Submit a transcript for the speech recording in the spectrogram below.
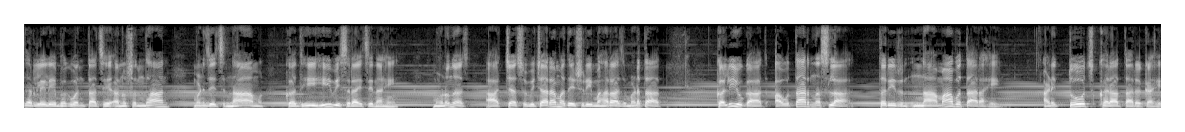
धरलेले भगवंताचे अनुसंधान म्हणजेच नाम कधीही विसरायचे नाही. म्हणूनच आजच्या सुविचारामध्ये श्री महाराज म्हणतात कलियुगात अवतार नसला तरी नामावतार आहे आणि तोच खरा तारक आहे.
